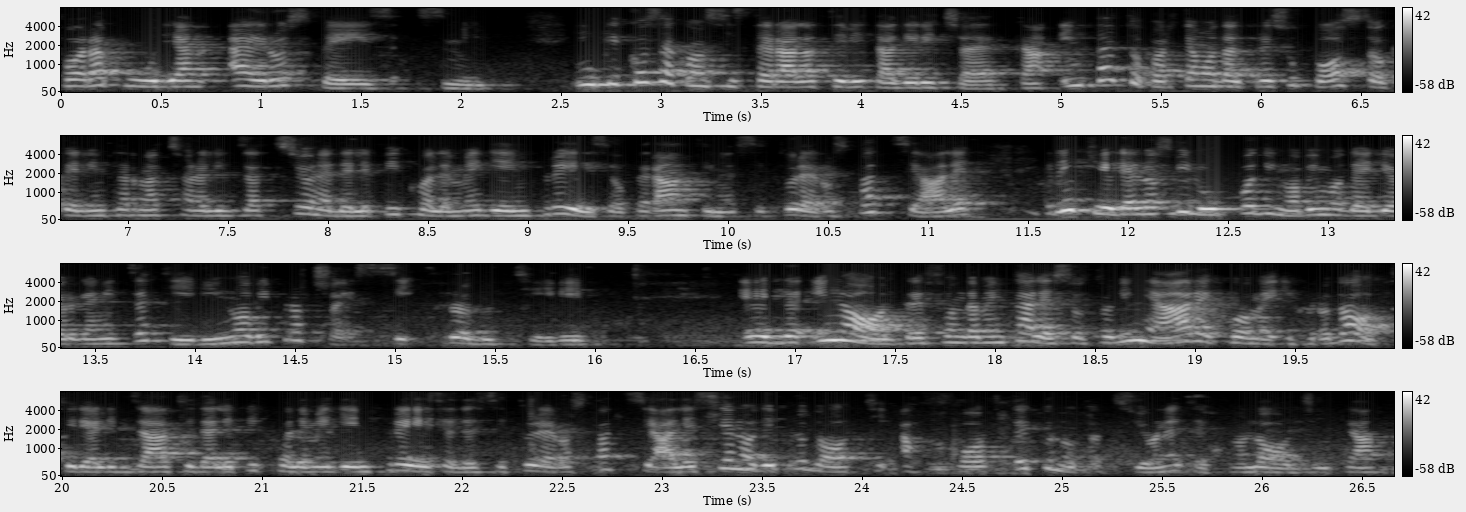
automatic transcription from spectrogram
for Apulian Aerospace SME. In che cosa consisterà l'attività di ricerca? Intanto partiamo dal presupposto che l'internazionalizzazione delle piccole e medie imprese operanti nel settore aerospaziale richiede lo sviluppo di nuovi modelli organizzativi, nuovi processi produttivi. Ed inoltre è fondamentale sottolineare come i prodotti realizzati dalle piccole e medie imprese del settore aerospaziale siano dei prodotti a forte connotazione tecnologica.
